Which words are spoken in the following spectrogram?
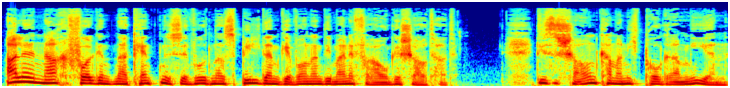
Alle nachfolgenden Erkenntnisse wurden aus Bildern gewonnen, die meine Frau geschaut hat. Dieses Schauen kann man nicht programmieren.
